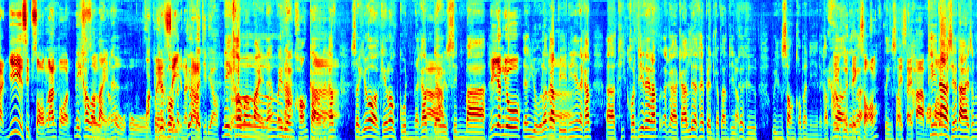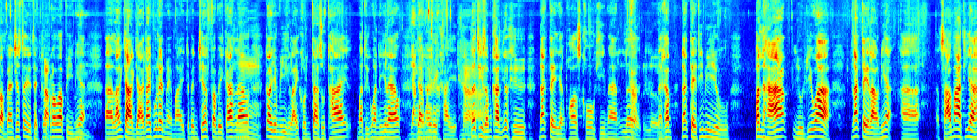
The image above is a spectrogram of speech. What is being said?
22 ล้านปอนด์นี่เข้ามาใหม่นะ โอ้โหควักแมไปนเยอะซีกันนะเยอะครับเลยทีเดียว นี่เข้ามาใหม่นะ ไม่รวมของเก่านะครับ อ่าเซอร์กิโอเกโรกุลนะครับครับดาวิดซินบา นี่ยังอยู่ ยังอยู่แล้วก็อ่าปีนี้นะครับอ่าที่คนที่ได้รับอ่าการเลือกให้เป็นกัปตันทีมครับก็คือวิงซองกอบานีนะครับนี่คือก็รีเต็ยกงว่าสองเต็งสองในสายตาหมอที่เมาน่าเสียดายสำหรับแมนเชสเตอร์ยูไนเต็ดก็ครับเพราะว่าปีเนี้ยอ่าหลังจากอยากได้ผู้เล่นใหม่ๆ จะเป็นเชสฟาเบกัสแล้วอืมก็ยังมีอีกหลายคนแต่สุดท้ายมาถึงวันนี้แล้วยังไม่ไม่ได้ได้ใคร ครับ และที่สำคัญก็คือนักเตะอย่างพอสโคคีแมนเลิกเลิก นะครับนักเตะที่มีอยู่ปัญหาอยู่ที่ว่า นักเตะเหล่านี้อ่าสามารถที่จะ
